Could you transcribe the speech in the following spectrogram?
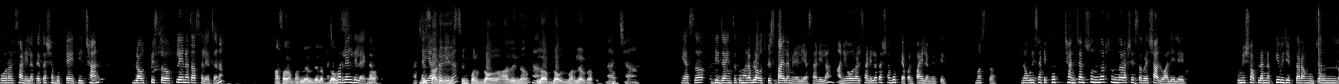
ओव्हरऑल साडीला त्या तशा बुट्ट्या येतील छान. ब्लाउज पीस प्लेनच असेल याचं ना? असा भरलेला दिला अच्छा ब्लाउज भरलेलं दिलाय का? हा. अच्छा जी या साडी साडीला? सिंपल ब्लाउज आली ना. तिला ब्लाउज भरलेला राहतो. अच्छा. हे असं डिझाईनचं तुम्हाला ब्लाउज पीस पाहायला मिळेल या साडीला. आणि ओव्हरऑल साडीला तशा बुट्ट्या पण पाहायला मिळतील. मस्त. नवरीसाठी खूप छान छान सुंदर सुंदर असे सगळे शालू आलेले आहेत. तुम्ही शॉपला नक्की विजिट करा मुलचंद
